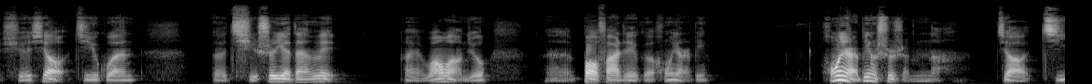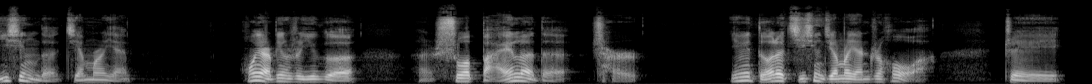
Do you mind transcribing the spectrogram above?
学校、机关、呃企事业单位，哎，往往就呃爆发这个红眼病。红眼病是什么呢？叫急性的结膜炎。红眼病是一个呃说白了的词儿，因为得了急性结膜炎之后啊。这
